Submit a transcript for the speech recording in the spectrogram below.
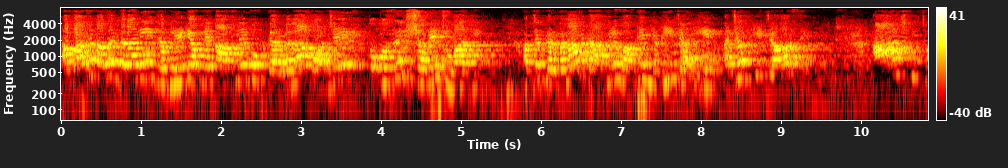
عباس مازن درانی جب لے کے اپنے قافلے کو کربلا پہنچے، تو اس دن شب جمعہ تھی۔ اب جب کربلا میں داخل ہو واقعی یقین چاہیے عجب حجاز ہے۔ آج بھی جو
